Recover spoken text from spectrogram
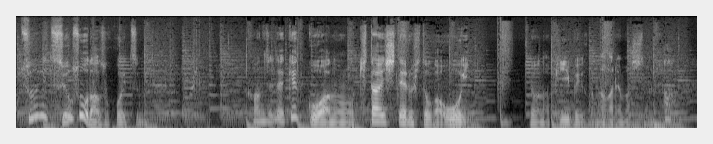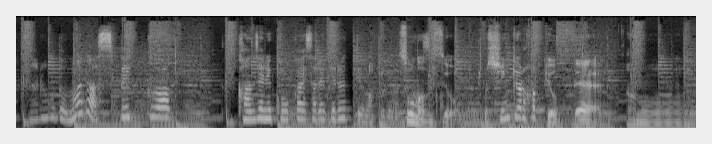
普通に強そうだぞ、こいつ、みたいな感じで、結構、あの、期待してる人が多いような PV が流れましたね。あなるほどまだスペックは完全に公開されてるっていうわけではないそうなんですよ。新キャラ発表って、あのー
